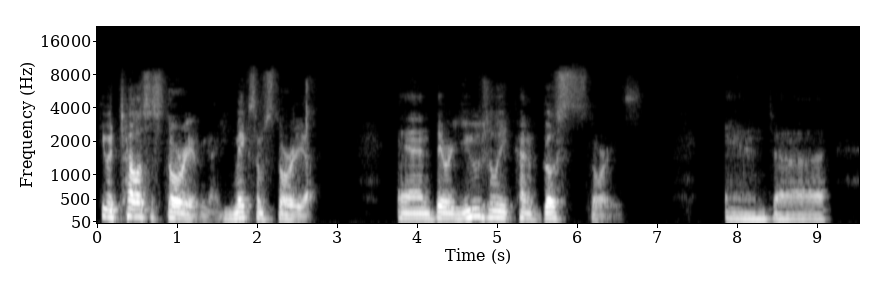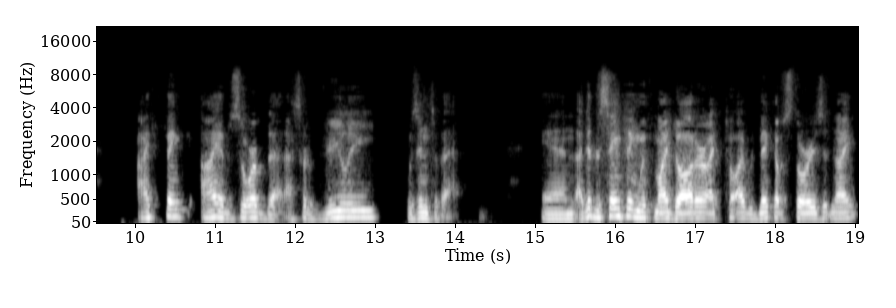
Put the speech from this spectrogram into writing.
he would tell us a story every night. He'd make some story up. And they were usually kind of ghost stories. And uh, I think I absorbed that. I sort of really was into that. And I did the same thing with my daughter. I, I would make up stories at night.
